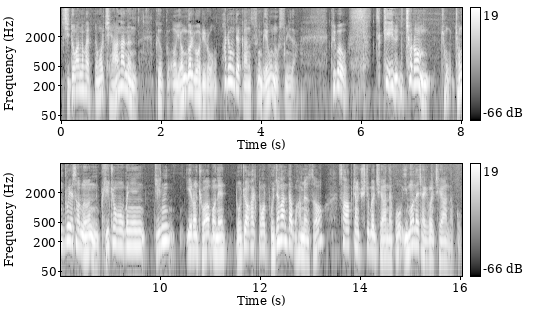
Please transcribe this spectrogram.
지도하는 활동을 제한하는 그 어, 연결고리로 활용될 가능성이 매우 높습니다. 그리고 특히 이처럼 정, 부에서는 비종업인 이런 조합원의 노조 활동을 보장한다고 하면서 사업장 출입을 제한하고 임원의 자격을 제한하고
